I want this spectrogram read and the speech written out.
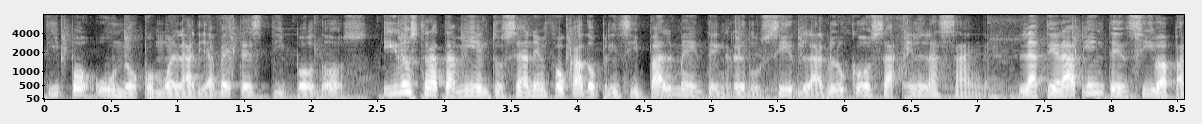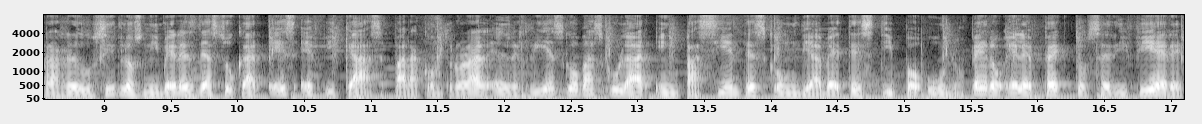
tipo 1 como en la diabetes tipo 2 y los tratamientos se han enfocado principalmente en reducir la glucosa en la sangre. La terapia intensiva para reducir los niveles de azúcar es eficaz para controlar el riesgo vascular en pacientes con diabetes tipo 1, pero el efecto se difiere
